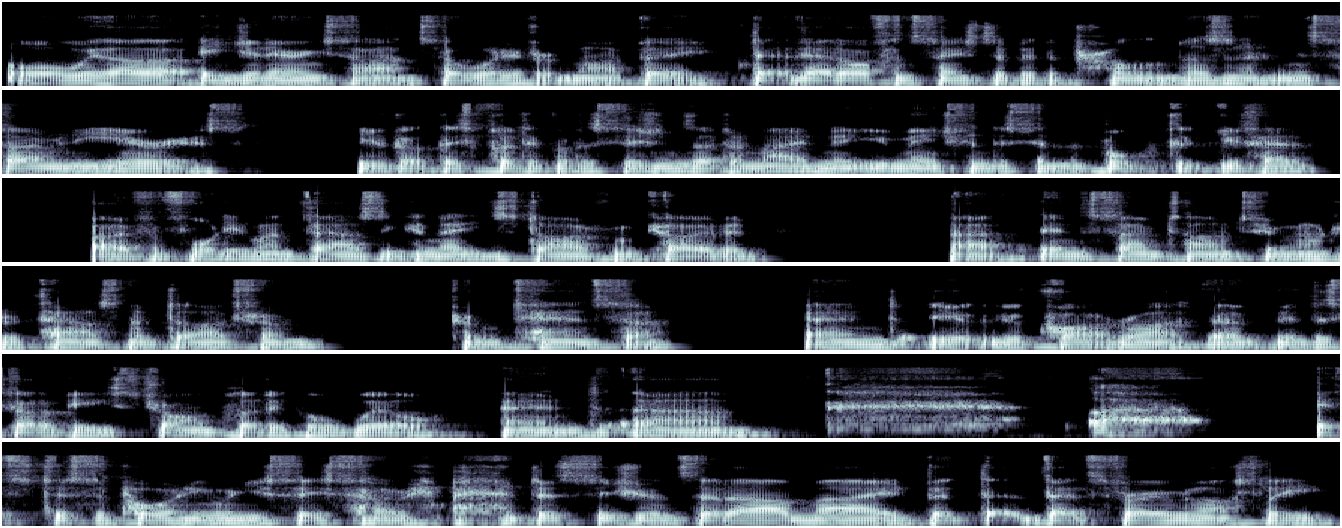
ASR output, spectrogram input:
or with other engineering science or whatever it might be. That, that often seems to be the problem, doesn't it? In so many areas, you've got these political decisions that are made. And you mentioned this in the book that you've had over 41,000 Canadians die from COVID. Uh, in the same time, 200,000 have died from, from cancer. And you're quite right. Uh, there's got to be strong political will. And um, it's disappointing when you see so many bad decisions that are made, but th- that's very nicely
